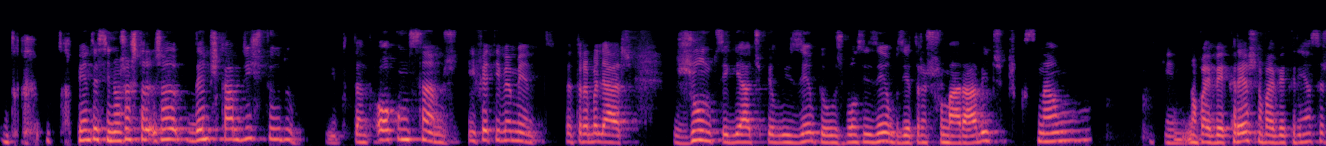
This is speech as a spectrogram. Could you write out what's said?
de, de repente, assim, nós já, já demos cabo disto tudo. E, portanto, ou começamos efetivamente a trabalhar juntos e guiados pelo exemplo, pelos bons exemplos e a transformar hábitos, porque senão enfim, não vai haver creche, não vai haver crianças,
